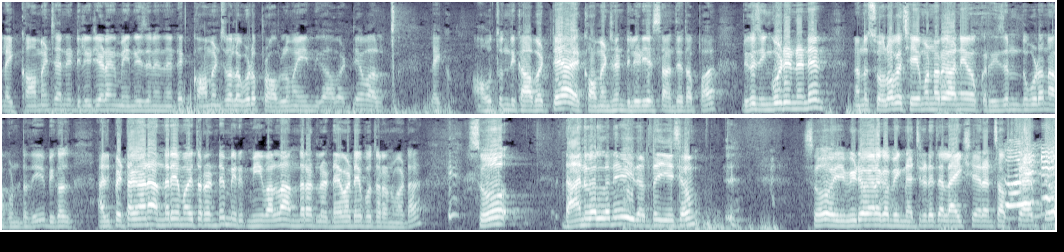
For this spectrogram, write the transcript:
లైక్ కామెంట్స్ అన్ని డిలీట్ చేయడానికి మెయిన్ రీజన్ ఏంటంటే కామెంట్స్ వల్ల కూడా ప్రాబ్లం అయింది కాబట్టి వాళ్ళు లైక్ అవుతుంది కాబట్టే కామెంట్స్ అని డిలీట్ చేస్తాను అంతే తప్ప. బికాజ్ ఇంకోటి ఏంటంటే నన్ను సోలోగా చేయమన్నారు అనే ఒక రీజన్ కూడా నాకు ఉంటుంది. బికాజ్ అది పెట్టగానే అందరూ ఏమవుతారంటే మీరు మీ వల్ల అందరూ అట్లా డైవర్ట్ అయిపోతారు అనమాట సో దానివల్లనే ఇదంతా చేసాం సో ఈ వీడియో కనుక మీకు నచ్చినట్లయితే like share and subscribe to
